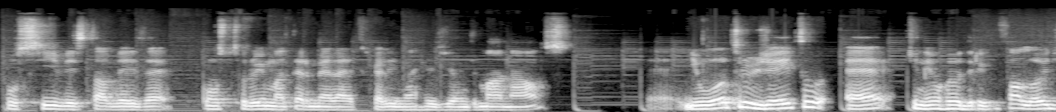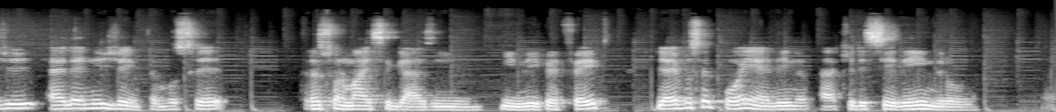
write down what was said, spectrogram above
possíveis, talvez, é construir uma termoelétrica ali na região de Manaus. E o outro jeito é, que nem o Rodrigo falou, de LNG. Então, você transformar esse gás em, em liquefeito, e aí você põe ali aquele cilindro é,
